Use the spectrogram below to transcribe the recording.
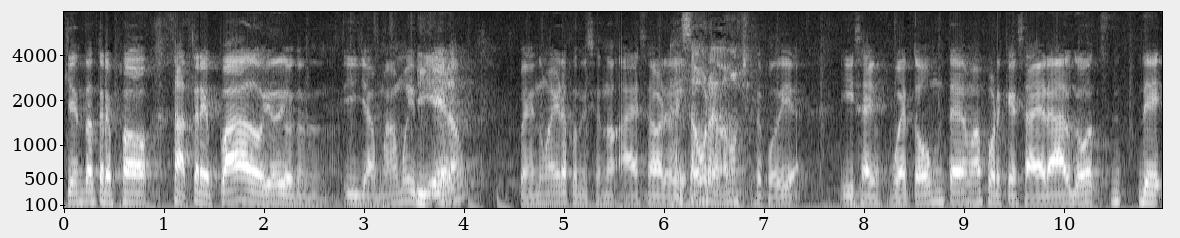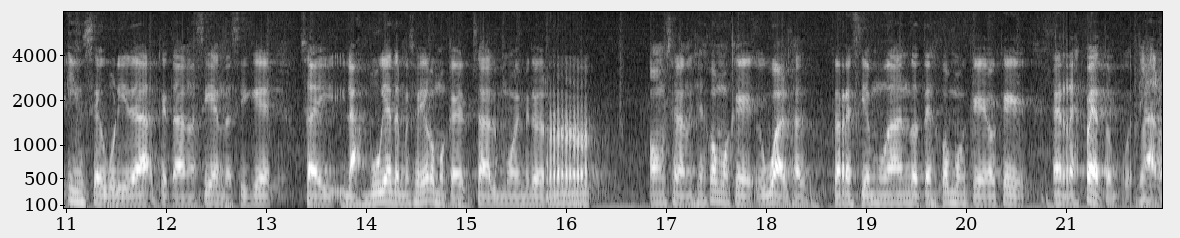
¿Quién está trepado? O sea, trepado. Yo digo, no, no, no. Y llamamos y, ¿Y vieron, poniendo un aire acondicionado a esa hora. A dije, esa hora de la noche. Se podía. Y o sea, fue todo un tema porque o sea, era algo de inseguridad que estaban haciendo. Así que, o sea, y las bullas también se oía como que, o sea, el movimiento de rrrr, 11 de la noche es como que igual, o sea, te recién mudándote es como que, ok, el respeto, pues. Claro,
